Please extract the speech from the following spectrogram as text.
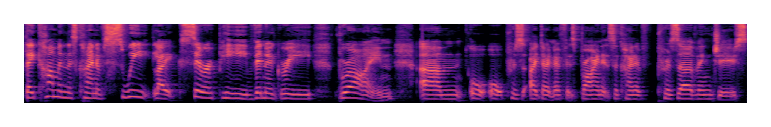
they come in this kind of sweet, like syrupy, vinegary brine, um, or or pres- I don't know if it's brine. It's a kind of preserving juice,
